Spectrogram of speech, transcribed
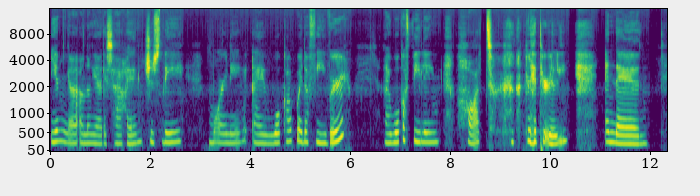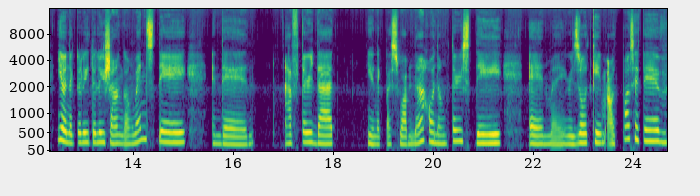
yun nga ang nangyari sa akin. Tuesday morning, I woke up with a fever. I woke up feeling hot, literally. And then, yun, nagtuloy-tuloy siya hanggang Wednesday. And then, after that, yun, nagpa-swab na ako ng Thursday. And my result came out positive.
